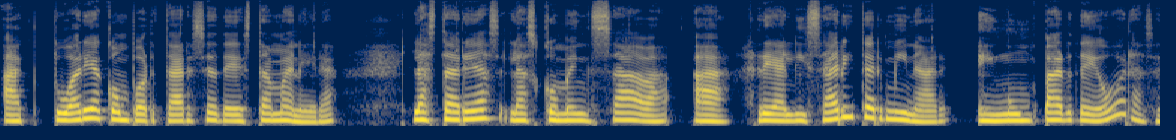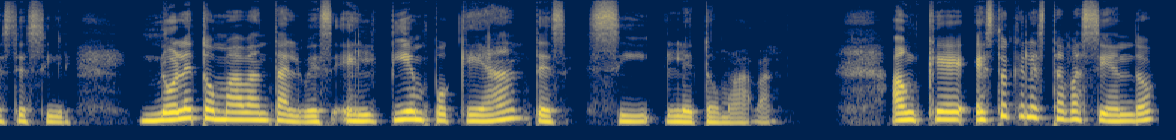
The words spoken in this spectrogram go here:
a actuar y a comportarse de esta manera, las tareas las comenzaba a realizar y terminar en un par de horas, es decir, no le tomaban tal vez el tiempo que antes sí le tomaban. Aunque esto que le estaba haciendo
